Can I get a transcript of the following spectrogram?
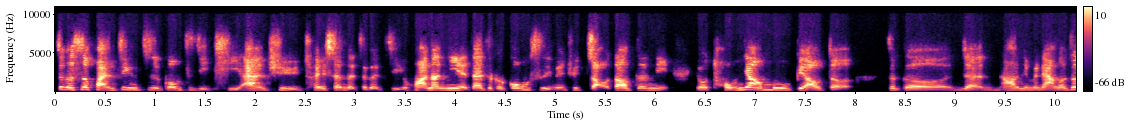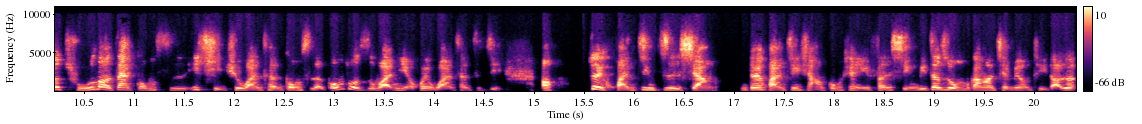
这个是环境志工自己提案去催生的这个计划。那你也在这个公司里面去找到跟你有同样目标的这个人，然后你们两个就除了在公司一起去完成公司的工作之外，你也会完成自己哦对环境志向，你对环境想要贡献一份心力。这是我们刚刚前面有提到，就是。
